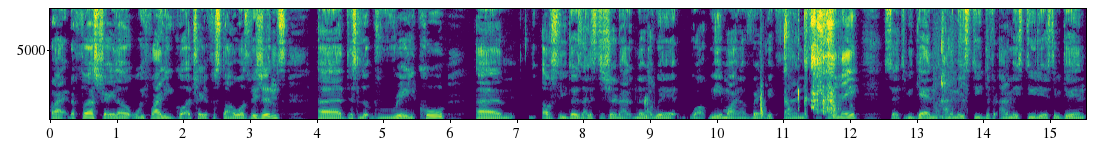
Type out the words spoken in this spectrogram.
All right, the first trailer, we finally got a trailer for Star Wars Visions. Uh, this looked really cool. Um, obviously those that listen to the show that know that we're, well, me and Martin are very big fans of anime. So to be getting anime stu- different anime studios to be doing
